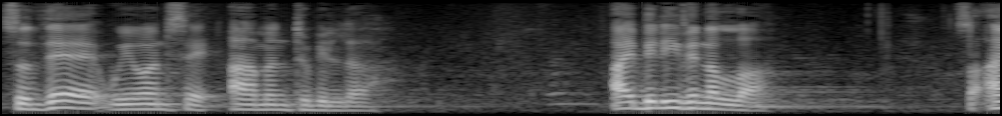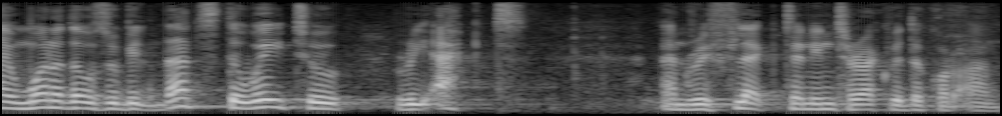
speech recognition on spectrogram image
So there we want to say, Amantu Billah. I believe in Allah. So I'm one of those who believe. That's the way to react and reflect and interact with the Quran.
